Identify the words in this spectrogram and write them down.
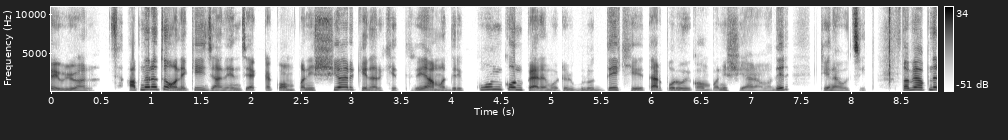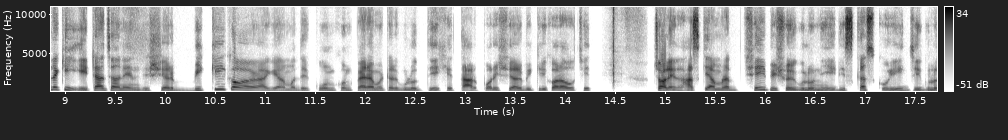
এভরিওয়ান আপনারা তো অনেকেই জানেন যে একটা কোম্পানির শেয়ার কেনার ক্ষেত্রে আমাদের কোন কোন প্যারামিটারগুলো দেখে তারপরে ওই কোম্পানির শেয়ার আমাদের কেনা উচিত। তবে আপনারা কি এটা জানেন যে শেয়ার বিক্রি করার আগে আমাদের কোন কোন প্যারামিটারগুলো দেখে তারপরে শেয়ার বিক্রি করা উচিত? চলেন, আজকে আমরা সেই বিষয়গুলো নিয়ে ডিসকাস করি, যেগুলো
